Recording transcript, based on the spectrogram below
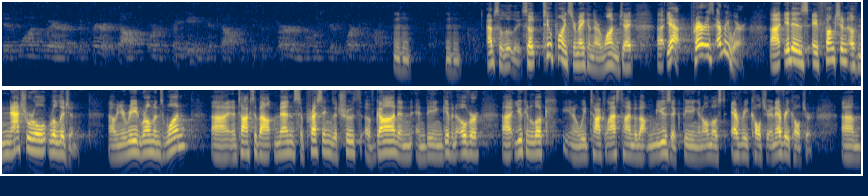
is one where the prayer itself or the praying itself is to confirm the Holy Spirit's work in life. Mm-hmm. Mm-hmm. Absolutely. So, two points you're making there. One, Jay, uh, yeah, prayer is everywhere. Uh, it is a function of natural religion. Uh, when you read Romans 1, uh, and it talks about men suppressing the truth of God and, and being given over, uh, you can look, you know, we talked last time about music being in almost every culture, in every culture. Um,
